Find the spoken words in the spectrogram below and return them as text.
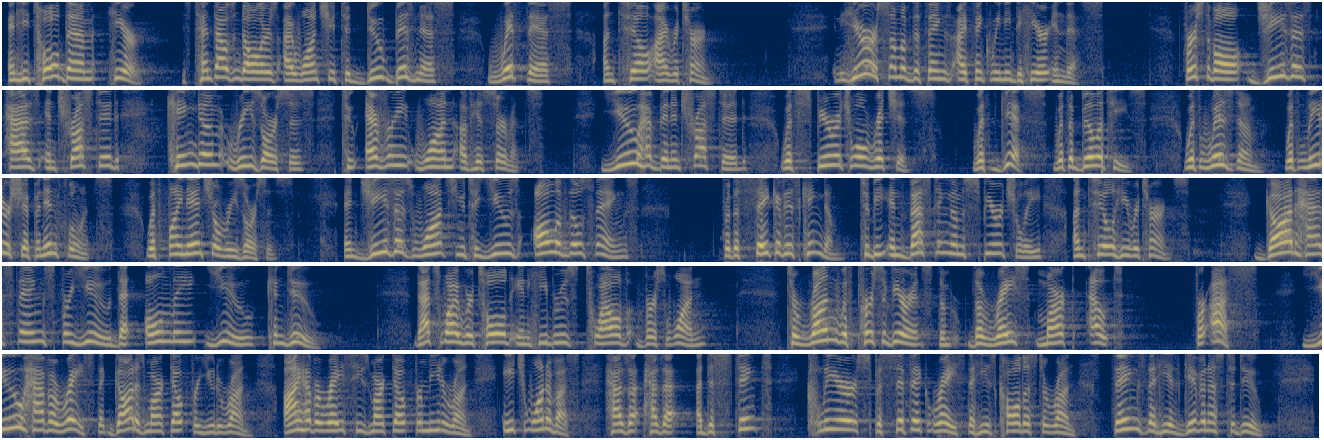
And he told them, Here is $10,000. I want you to do business with this until I return. And here are some of the things I think we need to hear in this. First of all, Jesus has entrusted kingdom resources to every one of his servants. You have been entrusted with spiritual riches, with gifts, with abilities, with wisdom, with leadership and influence, with financial resources. And Jesus wants you to use all of those things for the sake of his kingdom, to be investing them spiritually until he returns. God has things for you that only you can do. That's why we're told in Hebrews 12, verse 1, to run with perseverance the, the race marked out for us. You have a race that God has marked out for you to run. I have a race He's marked out for me to run. Each one of us has a, has a, a distinct clear, specific race that He has called us to run, things that He has given us to do.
